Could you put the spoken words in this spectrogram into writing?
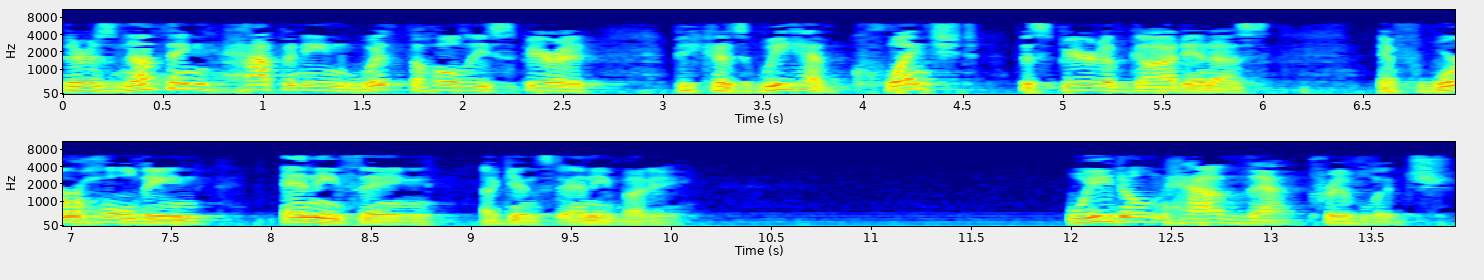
There is nothing happening with the Holy Spirit because we have quenched the Spirit of God in us if we're holding anything against anybody. We don't have that privilege.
